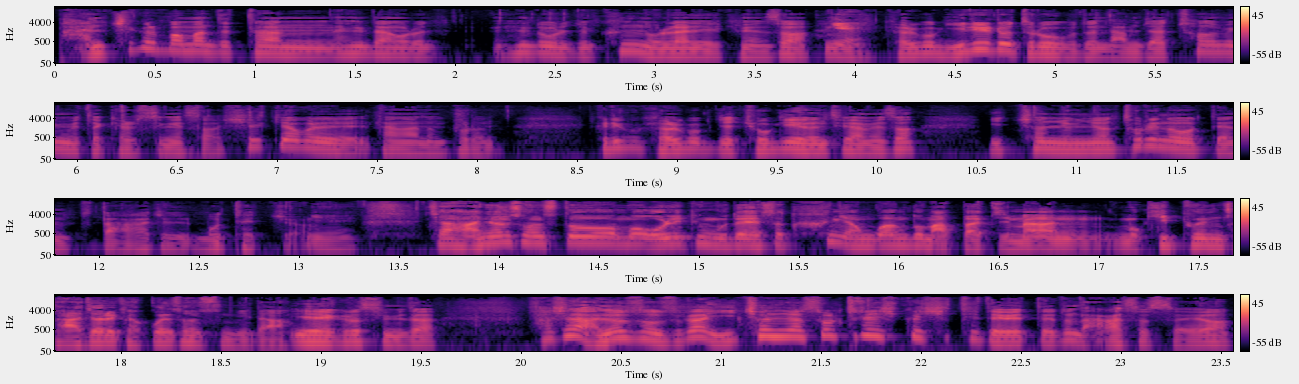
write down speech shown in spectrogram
반칙을 범한 듯한 행동으로 행동으로 좀 큰 논란을 일으키면서 예. 결국 1위로 들어오고도 남자 1500m 결승에서 실격을 당하는 불운 그리고 결국 이제 조기에 은퇴하면서 2006년 토리노 때는 또 나가질 못했죠. 예. 자 안현 선수도 뭐 올림픽 무대에서 큰 영광도 맛봤지만 뭐 깊은 좌절을 겪은 선수입니다. 예 그렇습니다. 사실 안현 선수가 2000년 솔트레이크 시티 대회 때도 나갔었어요.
